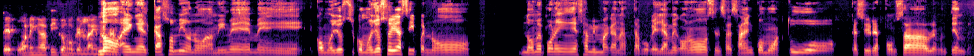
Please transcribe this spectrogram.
te ponen a ti como que en la misma No, en el caso mío no, a mí me, me como yo, como yo soy así, pues no, no me ponen en esa misma canasta, porque ya me conocen, sa- saben cómo actúo, que soy responsable, ¿me entiendes?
